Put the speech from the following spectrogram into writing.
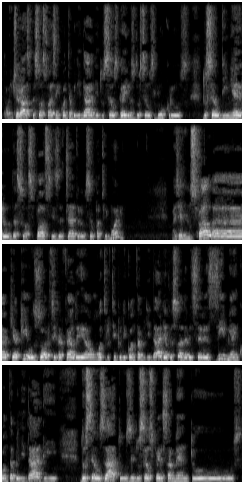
Então, em geral, as pessoas fazem contabilidade dos seus ganhos, dos seus lucros, do seu dinheiro, das suas posses, etc., do seu patrimônio. Mas ele nos fala que aqui o Zor se refere a um outro tipo de contabilidade. A pessoa deve ser exímia em contabilidade dos seus atos e dos seus pensamentos.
